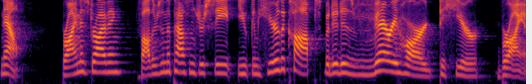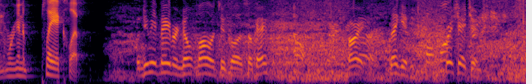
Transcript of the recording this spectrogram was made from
Now, Brian is driving, father's in the passenger seat. You can hear the cops, but it is very hard to hear Brian. We're going to play a clip. So do me a favor, don't follow too close, okay? Oh. All right. Thank you. Appreciate you.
